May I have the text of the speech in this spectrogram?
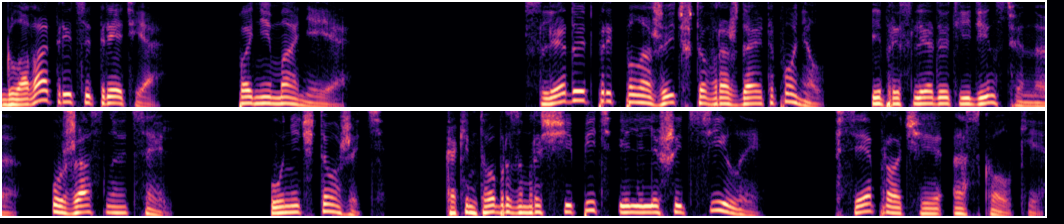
Глава 33. Понимание. Следует предположить, что вражда это понял и преследует единственную, ужасную цель — уничтожить, каким-то образом расщепить или лишить силы все прочие осколки.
